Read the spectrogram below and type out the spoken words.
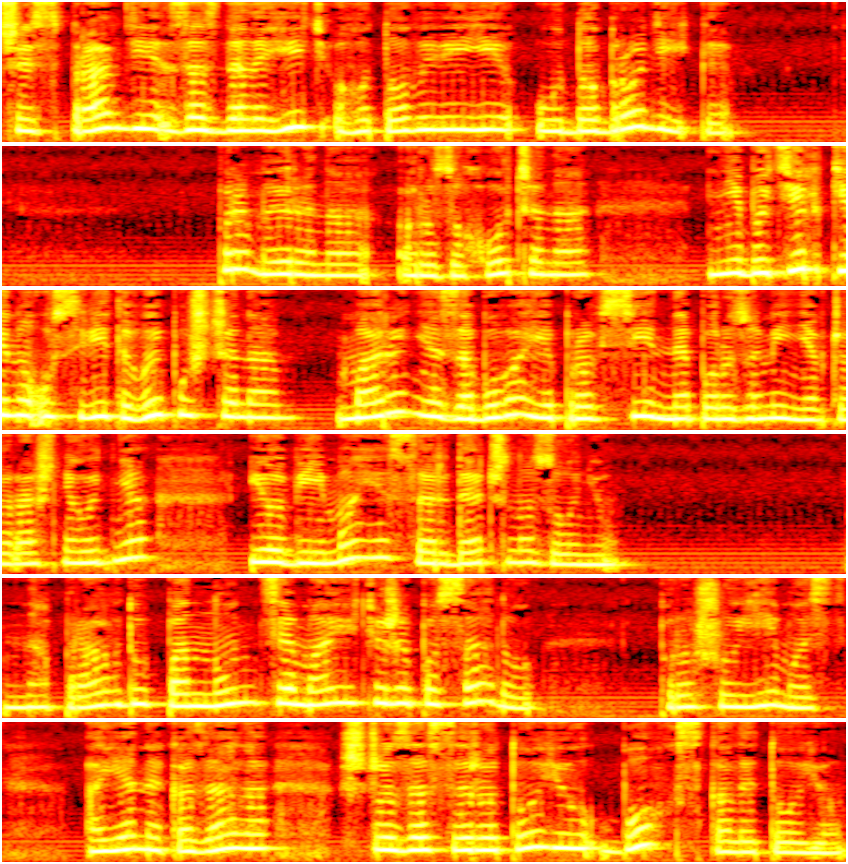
Чи справді заздалегідь готовив її у добродійки? Примирена, розохочена, ніби тільки но у світ випущена, Мариня забуває про всі непорозуміння вчорашнього дня і обіймає сердечно зоню. Направду, панунця мають уже посаду. Прошу їмось, а я не казала, що за сиротою Бог скалитою.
